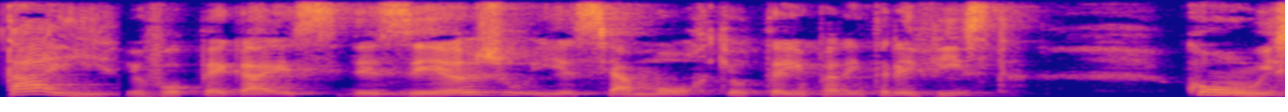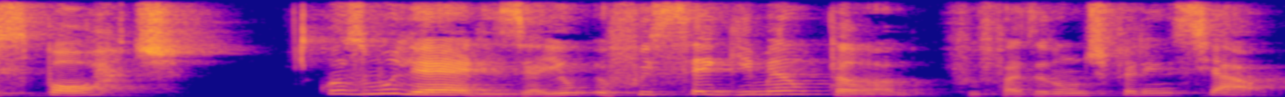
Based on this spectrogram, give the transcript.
tá aí. Eu vou pegar esse desejo e esse amor que eu tenho pela entrevista com o esporte, com as mulheres. E aí eu, eu fui segmentando, fui fazendo um diferencial.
